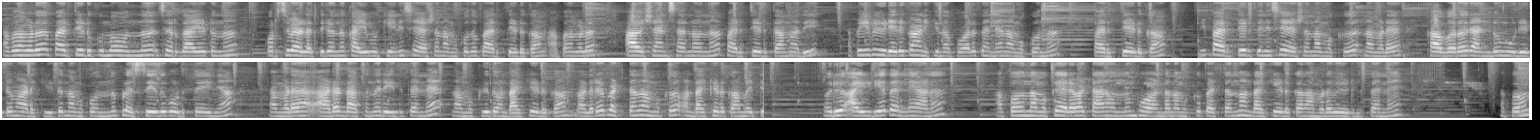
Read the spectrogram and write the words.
അപ്പോൾ നമ്മൾ പരത്തിയെടുക്കുമ്പോൾ ഒന്ന് ചെറുതായിട്ടൊന്ന് കുറച്ച് വെള്ളത്തിലൊന്ന് കൈമുക്കിയതിന് ശേഷം നമുക്കൊന്ന് പരത്തിയെടുക്കാം. അപ്പോൾ നമ്മൾ ആവശ്യാനുസരണം ഒന്ന് പരത്തിയെടുത്താൽ മതി. അപ്പോൾ ഈ വീഡിയോയിൽ കാണിക്കുന്ന പോലെ തന്നെ നമുക്കൊന്ന് പരത്തിയെടുക്കാം. ഈ പരത്തിയെടുത്തതിന് ശേഷം നമുക്ക് നമ്മുടെ കവർ രണ്ടും കൂടിയിട്ട് മടക്കിയിട്ട് നമുക്കൊന്ന് പ്ലസ് ചെയ്ത് കൊടുത്തു കഴിഞ്ഞാൽ നമ്മുടെ അട ഉണ്ടാക്കുന്ന രീതിയിൽ തന്നെ നമുക്ക് ഇത് ഉണ്ടാക്കിയെടുക്കാം. വളരെ പെട്ടെന്ന് നമുക്ക് ഉണ്ടാക്കിയെടുക്കാൻ പറ്റും. ഒരു ഐഡിയ തന്നെയാണ്. അപ്പോൾ നമുക്ക് ഇര വെട്ടാനൊന്നും പോകണ്ട. നമുക്ക് പെട്ടെന്ന് ഉണ്ടാക്കിയെടുക്കാം നമ്മുടെ വീട്ടിൽ തന്നെ. അപ്പം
